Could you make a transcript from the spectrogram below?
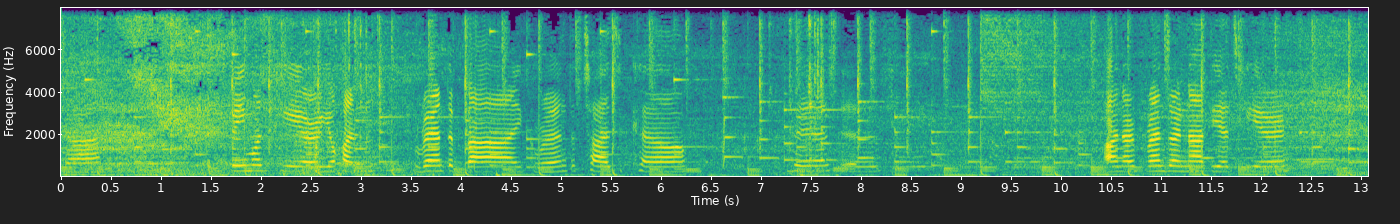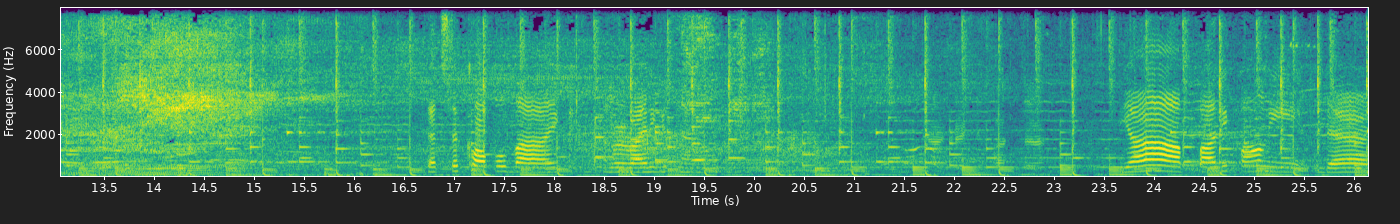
Yeah. It's famous here. You can rent a bike, rent a tricycle. This is... And our friends are not yet here. That's the couple bike. We're riding it now. Yeah, Pali Pali. There.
